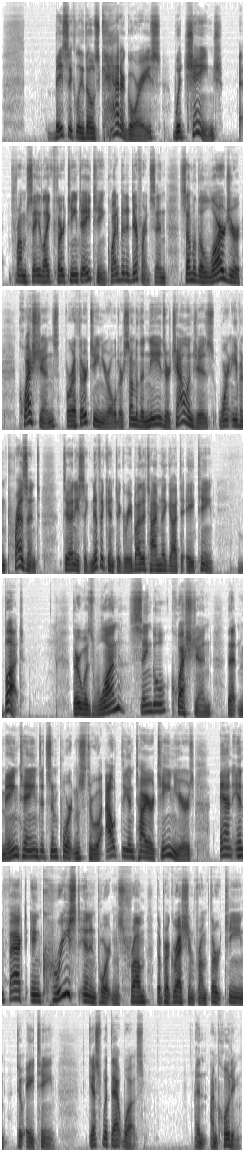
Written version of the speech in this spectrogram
basically those categories would change eh, from say like 13 to 18 quite a bit of difference. And some of the larger questions for a 13 year old or some of the needs or challenges weren't even present to any significant degree by the time they got to 18 but there was one single question that maintained its importance throughout the entire teen years and in fact increased in importance from the progression from 13 to 18. Guess what that was? And I'm quoting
